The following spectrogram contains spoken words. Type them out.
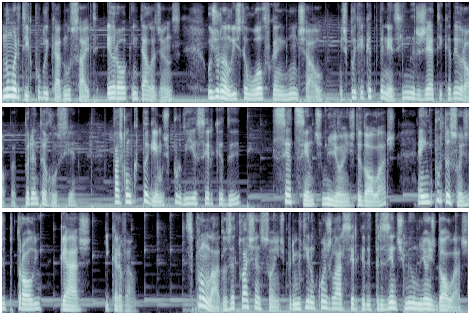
Num artigo publicado no site Eurointelligence, o jornalista Wolfgang Munchau explica que a dependência energética da Europa perante a Rússia faz com que paguemos por dia cerca de 700 milhões de dólares em importações de petróleo, gás e carvão. Se por um lado as atuais sanções permitiram congelar cerca de 300 mil milhões de dólares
